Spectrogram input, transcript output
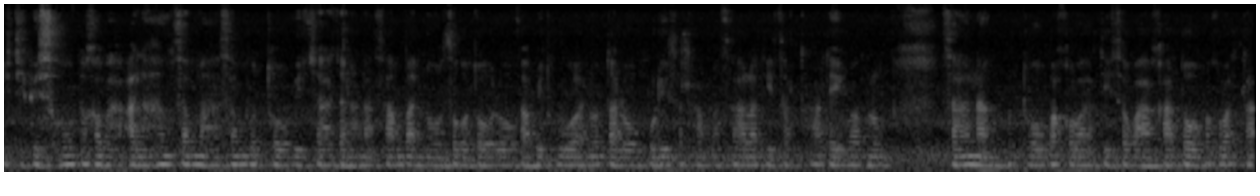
อิติ ปิโสภะคะวะอะระหังสัมมาสัมพุทโธวิชาจารณะสัมปันโนสุโตโลกวิทูอนุตตโลปุริสธรรมสารติสัทธาเทวมนุสานังพุทโธภะคะวะติสวาคาโตภะคะวะตา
